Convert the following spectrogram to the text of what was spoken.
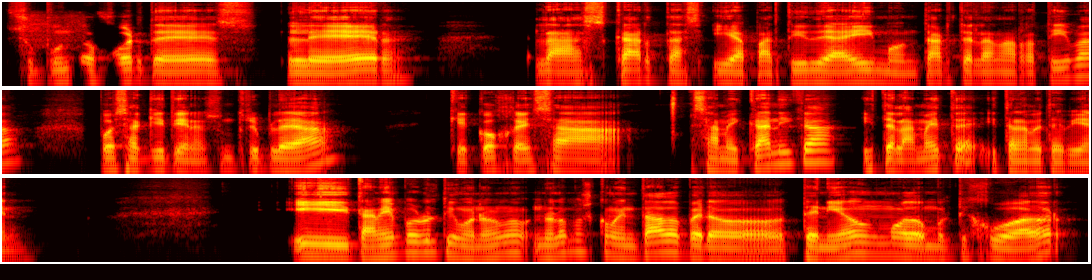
su punto fuerte es leer las cartas y a partir de ahí montarte la narrativa, pues aquí tienes un triple A que coge esa, mecánica y te la mete y te la mete bien. Y también por último, no, lo hemos comentado, pero tenía un modo multijugador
